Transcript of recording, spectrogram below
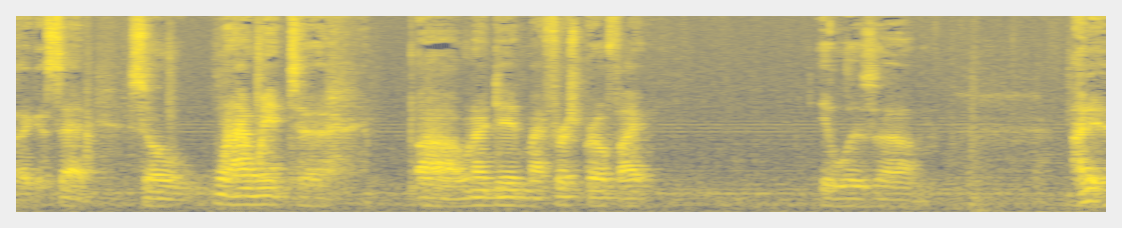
Like I said. So when I went to, uh, when I did my first pro fight, it was, um, I, did,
